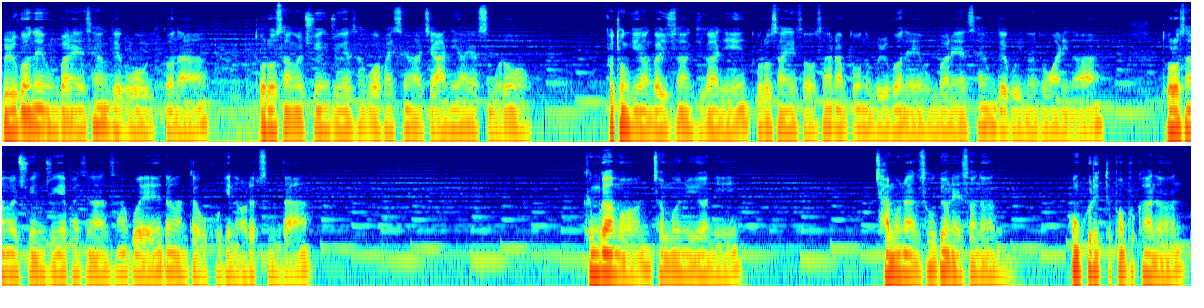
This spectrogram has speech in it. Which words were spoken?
물건의 운반에 사용되고 있거나 도로상을 주행 중에 사고가 발생하지 아니하였으므로 교통기관과 유사한 기관이 도로상에서 사람 또는 물건의 운반에 사용되고 있는 동안이나 도로상을 주행 중에 발생한 사고에 해당한다고 보기는 어렵습니다. 금감원 전문위원이 자문한 소견에서는 콘크리트 펌프카는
